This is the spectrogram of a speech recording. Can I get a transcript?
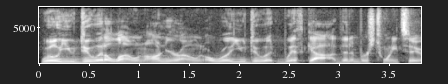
Will you do it alone, on your own, or will you do it with God? Then in verse 22,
